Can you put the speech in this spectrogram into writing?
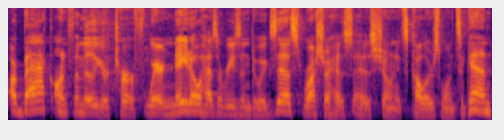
are back on familiar turf where NATO has a reason to exist, Russia has, has shown its colors once again.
